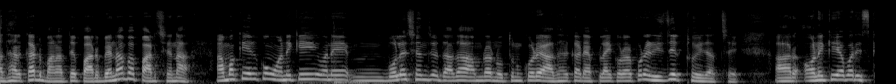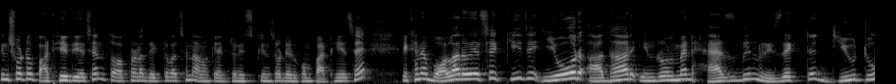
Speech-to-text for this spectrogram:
আধার কার্ড বানাতে পারবে না বা পারছে না। আমাকে এরকম অনেকেই মানে বলেছেন যে, দাদা, আমরা নতুন করে আধার কার্ড অ্যাপ্লাই করার পরে রিজেক্ট হয়ে যাচ্ছে। আর অনেকেই আবার স্ক্রিনশটও পাঠিয়ে দিয়েছেন। তো আপনারা দেখতে পাচ্ছেন, আমাকে একজন স্ক্রিনশট এরকম পাঠিয়েছে। এখানে বলা রয়েছে কি যে your Aadhaar has been rejected due to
